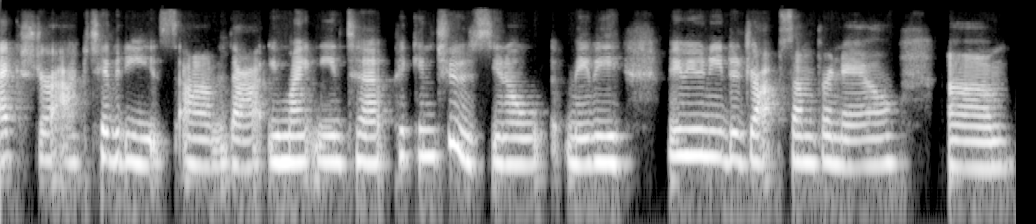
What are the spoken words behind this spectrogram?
extra activities um, that you might need to pick and choose you know maybe maybe you need to drop some for now. Um,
